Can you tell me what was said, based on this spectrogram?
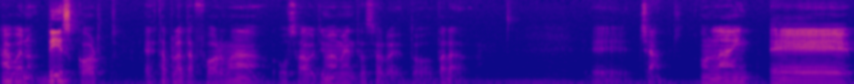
Ah, bueno, Discord esta plataforma usada últimamente sobre todo para eh, chat online, eh,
